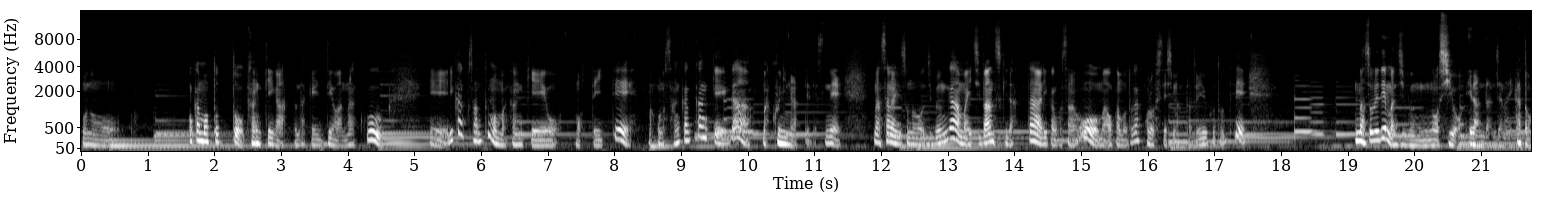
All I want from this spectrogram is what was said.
この岡本と関係があっただけではなく、えー、理香子さんともま関係を持っていて、まあ、この三角関係がま苦になってですね、まあ、さらにその自分がま一番好きだった理香子さんをま岡本が殺してしまったということで、まあ、それでま自分の死を選んだんじゃないかと、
